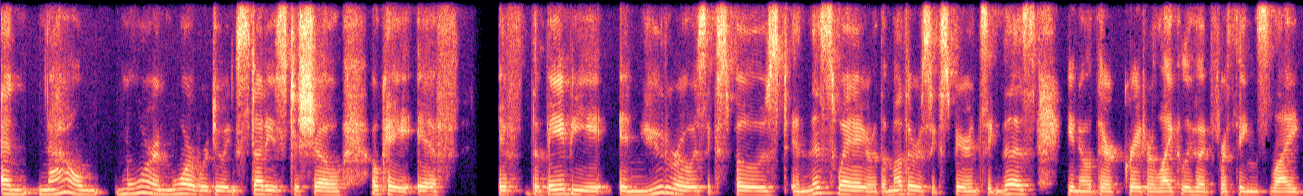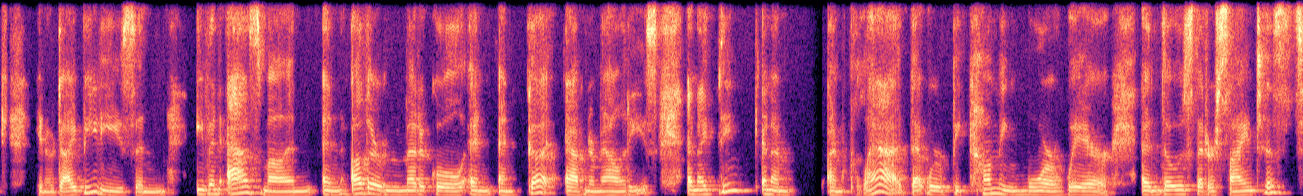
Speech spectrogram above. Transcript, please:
And now more and more we're doing studies to show okay if if the baby in utero is exposed in this way or the mother is experiencing this you know there's greater likelihood for things like you know diabetes and even asthma and and other medical and and gut abnormalities and i think and i'm I'm glad that we're becoming more aware, and those that are scientists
